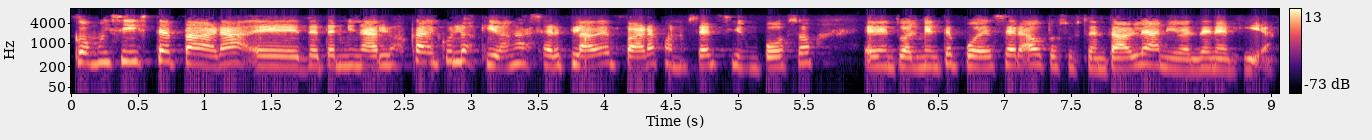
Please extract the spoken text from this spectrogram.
¿cómo hiciste para eh, determinar los cálculos que iban a ser clave para conocer si un pozo eventualmente puede ser autosustentable a nivel de energía?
